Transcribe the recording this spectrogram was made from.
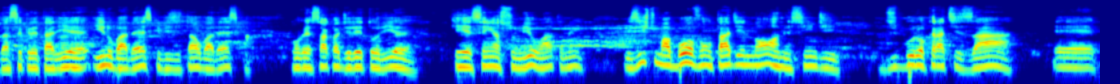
da secretaria ir no Badesc, visitar o Badesc, conversar com a diretoria que recém assumiu lá também. Existe uma boa vontade enorme assim de desburocratizar, é,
